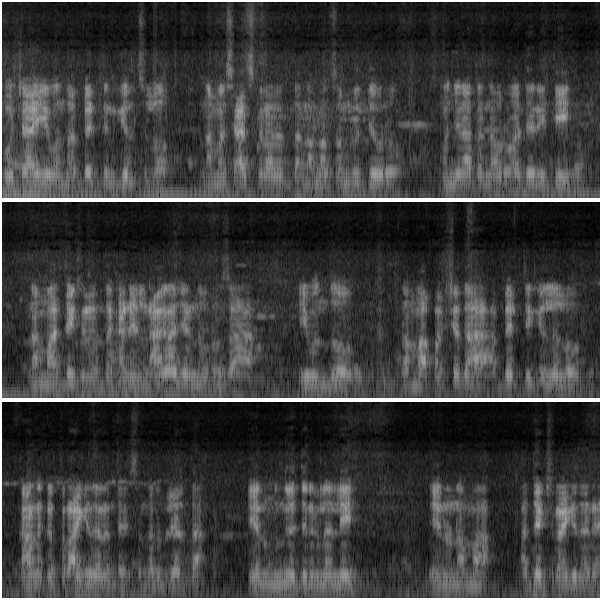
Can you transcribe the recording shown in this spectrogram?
ಬಹುಶಃ ಈ ಒಂದು ಅಭ್ಯರ್ಥಿನ ಗೆಲ್ಲಿಸಲು ನಮ್ಮ ಶಾಸಕರಾದಂಥ ನಮ್ಮ ಸಮೃದ್ಧಿಯವರು ಮಂಜುನಾಥಣ್ಣವರು ಅದೇ ರೀತಿ ನಮ್ಮ ಅಧ್ಯಕ್ಷರಾದಂಥ ಕಡೆಯಲ್ಲಿ ನಾಗರಾಜಣ್ಣವರು ಸಹ ಈ ಒಂದು ನಮ್ಮ ಪಕ್ಷದ ಅಭ್ಯರ್ಥಿ ಗೆಲ್ಲಲು ಕಾರಣಕರ್ತರಾಗಿದ್ದಾರೆ ಅಂತ ಈ ಸಂದರ್ಭದಲ್ಲಿ ಹೇಳ್ತಾ, ಏನು ಮುಂದಿನ ದಿನಗಳಲ್ಲಿ ಏನು ನಮ್ಮ ಅಧ್ಯಕ್ಷರಾಗಿದ್ದಾರೆ.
